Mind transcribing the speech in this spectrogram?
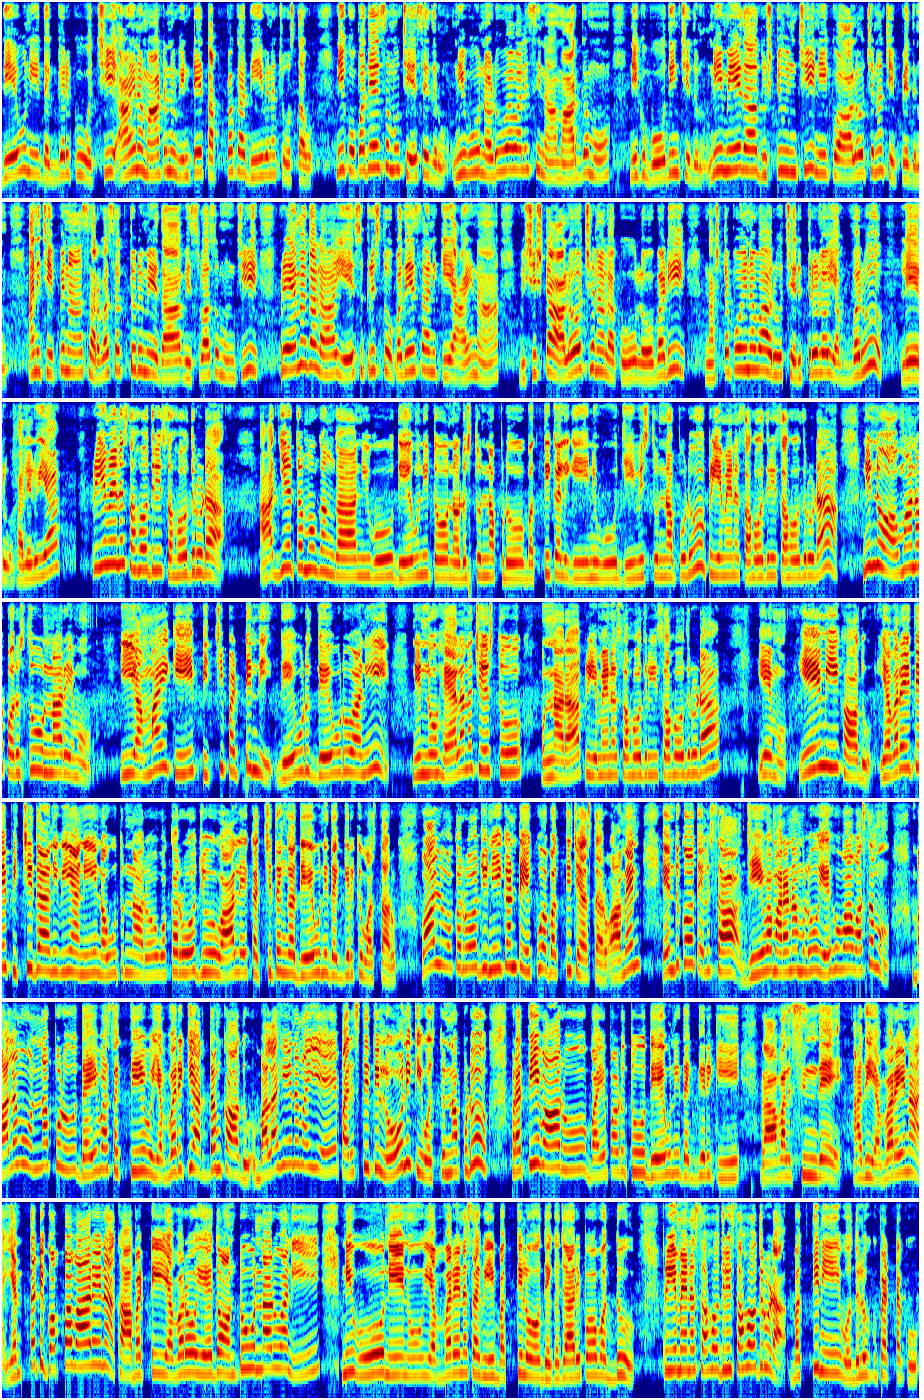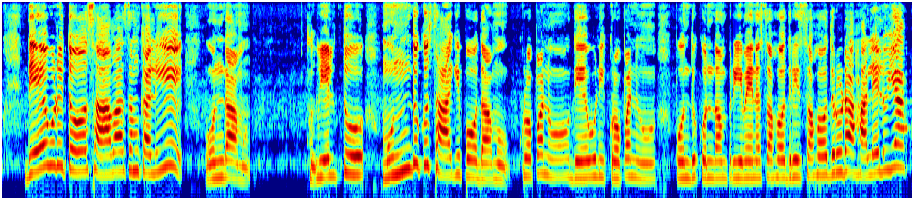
దేవుని దగ్గరకు వచ్చి ఆయన మాటను వింటే తప్పక దీవెన చూస్తావు. నీకు ఉపదేశము చేసేదును నీవు నడువవలసిన మార్గము నీకు బోధించెదును. నీ మీద దృష్టి ఉంచి నీకు ఆలోచన చెప్పేదును. అని చెప్పిన సర్వశక్తుడి మీద విశ్వాసం ఉంచి ప్రేమగల యేసుక్రీస్తు ఉపదేశానికి ఆయన విశిష్ట ఆలోచనలకు లోబడి నష్టపోయిన వారు చరిత్రలో ఎవ్వరూ లేరు. హలెలుయా ప్రియమైన సహోదరి సహోదరుడా ఆధ్యాత్మికంగా నీవు దేవునితో నడుస్తున్నప్పుడు భక్తి కలిగి నువ్వు జీవిస్తున్నప్పుడు ప్రియమైన సహోదరి సహోదరుడా నిన్ను అవమానపరుస్తూ ఉన్నారేమో. ఈ అమ్మాయికి పిచ్చి పట్టింది. దేవుడు దేవుడు అని నిన్ను హేళన చేస్తూ ఉన్నారా? ప్రియమైన సహోదరి సహోదరుడా ఏమో? ఏమీ కాదు. ఎవరైతే పిచ్చిదానివి అని నవ్వుతున్నారో ఒకరోజు వాళ్ళే ఖచ్చితంగా దేవుని దగ్గరికి వస్తారు. వాళ్ళు ఒకరోజు నీకంటే ఎక్కువ భక్తి చేస్తారు. ఆమెన్. ఎందుకో తెలుసా? జీవ మరణములు ఎహువా వశము. బలము ఉన్నప్పుడు దైవ శక్తి ఎవ్వరికీ అర్థం కాదు. బలహీనమయ్యే పరిస్థితిలోనికి వస్తున్నప్పుడు ప్రతివారు భయపడుతూ దేవుని దగ్గరికి రావాల్సిందే. అది ఎవరైనా ఎంతటి గొప్పవారైనా కాబట్టి ఎవరో ఏదో అంటూ ఉన్నారు అని నీవు నేను ఎవరైనా సరే భక్తిలో దిగజారిపోవద్దు. ప్రియమైన సహోదరి సహోదరుడా భక్తిని వదులుకు పెట్టకు. దేవుడితో సావాసం కలిగి ఉందాము. వెళ్తూ ముందుకు సాగిపోదాము. కృపను దేవుని కృపను పొందుకుందాం ప్రియమైన సహోదరి సహోదరుడా. హలెలుయా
